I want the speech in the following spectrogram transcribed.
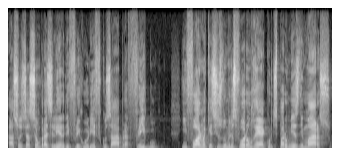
A Associação Brasileira de Frigoríficos, a Abra Frigo, informa que esses números foram recordes para o mês de março.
